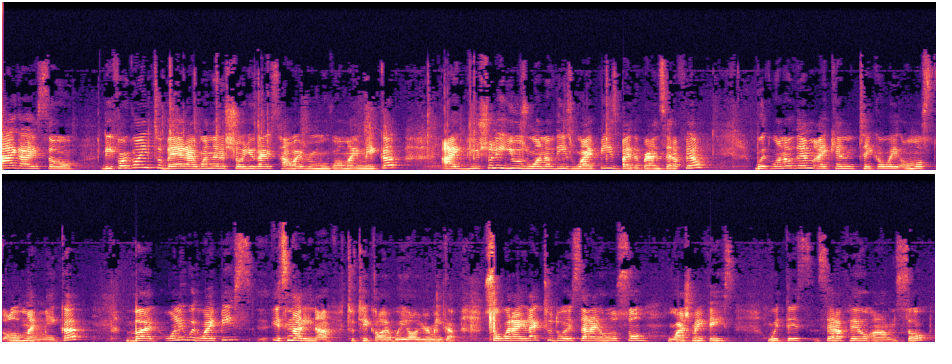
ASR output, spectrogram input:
hi guys. So before going to bed i wanted to show you guys how i remove all my makeup. I usually use one of these wipes by the brand cetaphil. With one of them i can take away almost all my makeup but only with wipes it's not enough to take away all your makeup. So what i like to do is that i also wash my face with this cetaphil um soap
